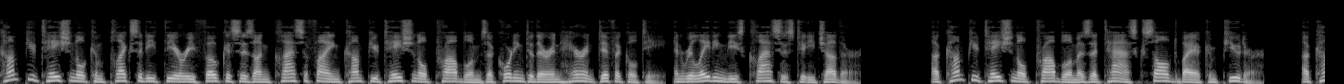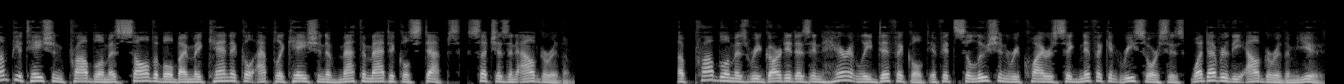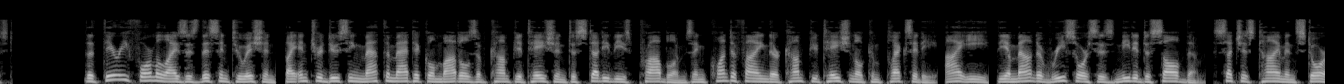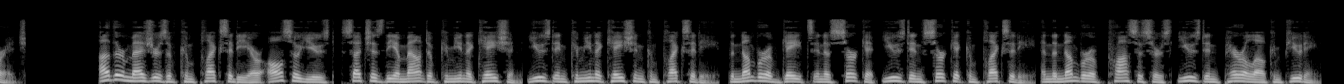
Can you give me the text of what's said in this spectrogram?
Computational complexity theory focuses on classifying computational problems according to their inherent difficulty, and relating these classes to each other. A computational problem is a task solved by a computer. A computation problem is solvable by mechanical application of mathematical steps, such as an algorithm. A problem is regarded as inherently difficult if its solution requires significant resources, whatever the algorithm used. The theory formalizes this intuition, by introducing mathematical models of computation to study these problems and quantifying their computational complexity, i.e., the amount of resources needed to solve them, such as time and storage. Other measures of complexity are also used, such as the amount of communication used in communication complexity, the number of gates in a circuit used in circuit complexity and the number of processors used in parallel computing.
